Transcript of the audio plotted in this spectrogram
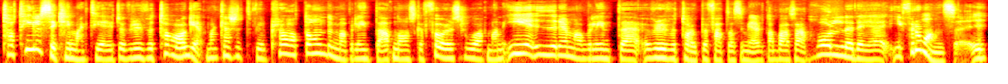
ta till sig klimakteriet överhuvudtaget. Man kanske inte vill prata om det, man vill inte att någon ska föreslå att man är i det, man vill inte överhuvudtaget befatta sig med det utan bara så här, håller det ifrån sig.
